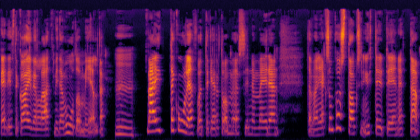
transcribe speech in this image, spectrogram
netistä kaivella, että mitä muut on mieltä. Mm. Näitä kuulijat voitte kertoa myös sinne meidän tämän jakson postauksen yhteyteen, että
